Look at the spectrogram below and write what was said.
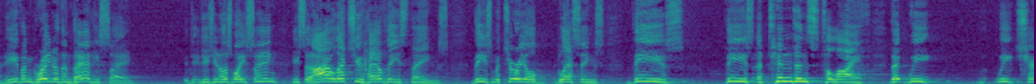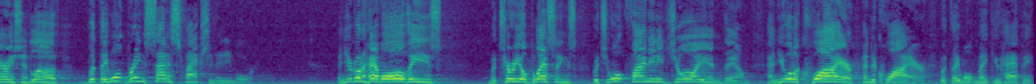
And even greater than that, he's saying. Did you notice what he's saying? He said, I'll let you have these things, these material blessings, these, these attendants to life that we, we cherish and love, but they won't bring satisfaction anymore. And you're going to have all these material blessings, but you won't find any joy in them. And you'll acquire and acquire, but they won't make you happy.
